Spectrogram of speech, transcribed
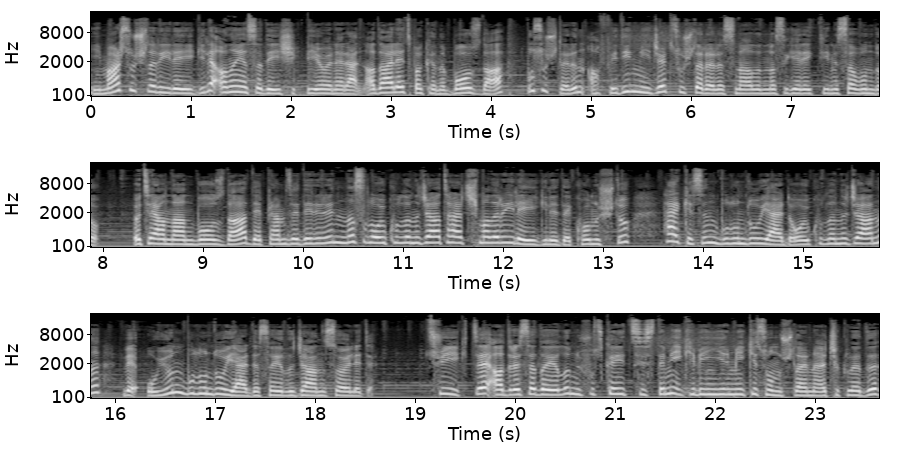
İmar suçları ile ilgili anayasa değişikliği öneren Adalet Bakanı Bozdağ, bu suçların affedilmeyecek suçlar arasına alınması gerektiğini savundu. Öte yandan Bozdağ depremzedelerin nasıl oy kullanacağı tartışmaları ile ilgili de konuştu. Herkesin bulunduğu yerde oy kullanacağını ve oyun bulunduğu yerde sayılacağını söyledi. TÜİK adrese dayalı nüfus kayıt sistemi 2022 sonuçlarını açıkladı.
